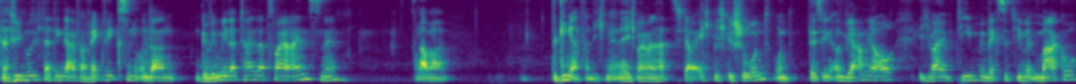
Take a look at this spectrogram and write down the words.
Natürlich muss ich das Ding da einfach wegwichsen und dann gewinnen wir das Teil da 2-1, ne? Aber das ging einfach nicht mehr, ne? Ich meine, man hat sich da auch echt nicht geschont und deswegen, und wir haben ja auch, ich war im Team, im Wechselteam mit Marco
